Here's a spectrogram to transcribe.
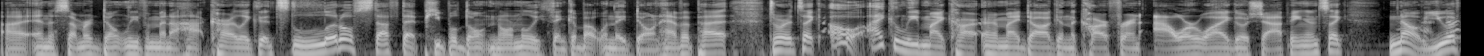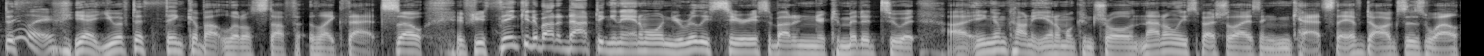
Uh, in the summer, don't leave them in a hot car. Like it's little stuff that people don't normally think about when they don't have a pet. To where it's like, oh, I can leave my car, uh, my dog in the car for an hour while I go shopping. And it's like, no, you have to, really. yeah, you have to think about little stuff like that. So if you're thinking about adopting an animal and you're really serious about it and you're committed to it, uh, Ingham County Animal Control not only specializing in cats, they have dogs as well.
